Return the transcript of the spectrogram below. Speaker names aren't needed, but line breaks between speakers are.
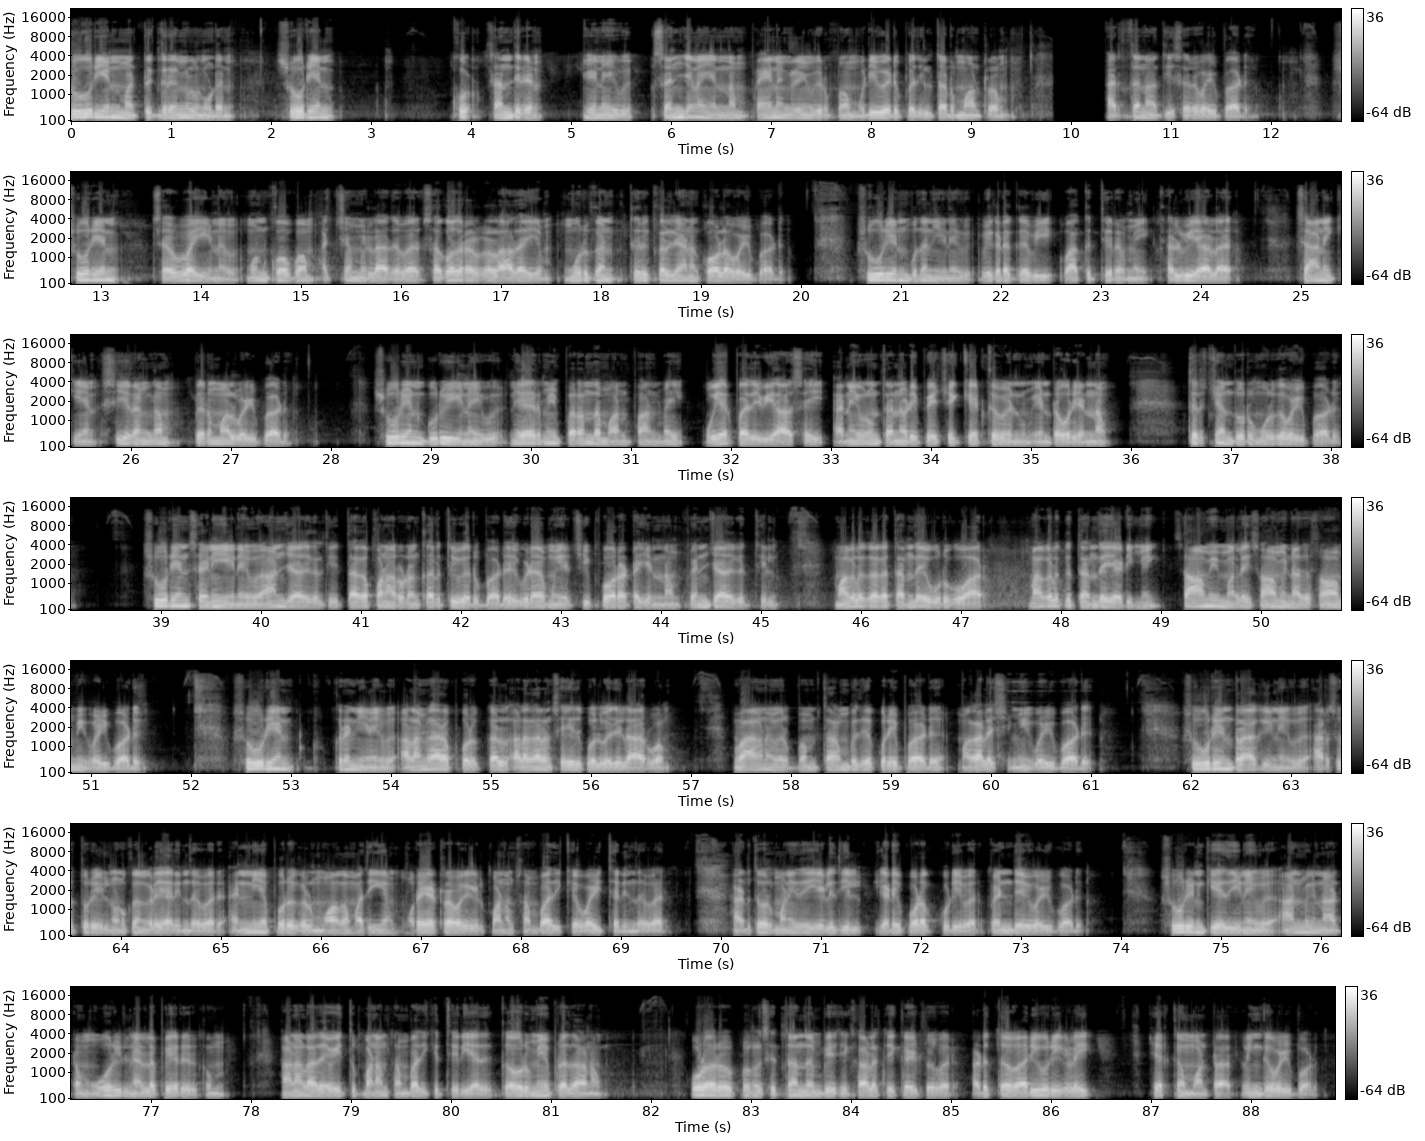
சூரியன் மற்ற கிரகங்களுடன் சூரியன் கு- சந்திரன் இணைவு சஞ்சல எண்ணம் பயணங்களின் விருப்பம் முடிவெடுப்பதில் தடுமாற்றம் அர்த்தநாதீஸ்வர வழிபாடு. சூரியன் செவ்வாய் இணைவு முன்கோபம் அச்சம் இல்லாதவர் சகோதரர்கள் ஆதாயம் முருகன் திருக்கல்யாண கோல வழிபாடு. சூரியன் புதன் இணைவு விகடகவி வாக்குத்திறமை கல்வியாளர் சாணக்கியன் ஸ்ரீரங்கம் பெருமாள் வழிபாடு. சூரியன் குரு இணைவு நேர்மை பரந்த மண்பான்மை உயர் பதவி ஆசை அனைவரும் தன்னுடைய பேச்சை கேட்க வேண்டும் என்ற ஒரு எண்ணம். திருச்செந்தூர் முருக வழிபாடு. சூரியன் சனி இணைவு ஆண் ஜாதகத்தில் தகப்பனாருடன் கருத்து வேறுபாடு விடாமுயற்சி போராட்ட எண்ணம் பெண் ஜாதகத்தில் மகளுக்காக தந்தை உருகுவார் மகளுக்கு தந்தை அடிமை சாமி மலை சாமிநாத சுவாமி வழிபாடு. சூரியன் குக்கரன் இணைவு அலங்கார பொருட்கள் அலங்காரம் செய்து கொள்வதில் ஆர்வம். வாகன விருப்பம் தாம்பத்திய குறைபாடு மகாலட்சுமி வழிபாடு. சூரியன் ராகு இணைவு. அரசு துறையில் நுணுக்கங்களை அறிந்தவர். அந்நிய பொருட்கள் மோகம் அதிகம். முறையற்ற வகையில் பணம் சம்பாதிக்க வழி தெரிந்தவர். அடுத்தவர் மனித எளிதில் எடை போடக்கூடியவர். பெண் தேவி வழிபாடு. சூரியன் கேது இணைவு. ஆன்மீக நாட்டம் ஊரில் நல்ல பெயர் இருக்கும். ஆனால் அதை வைத்து பணம் சம்பாதிக்க தெரியாது. கௌரவமே பிரதானம். ஊடகங்கள் சித்தாந்தம் பேசி காலத்தை கழிப்பவர். அடுத்த அறிகுறிகளை ஏற்க மாட்டார் லிங்க வழிபாடு.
